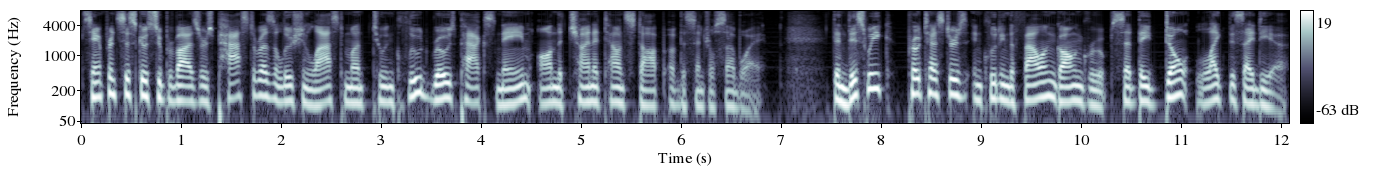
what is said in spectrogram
San Francisco supervisors passed a resolution last month to include Rose Pak's name on the Chinatown stop of the Central Subway. Then this week, protesters, including the Falun Gong group, said they don't like this idea.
